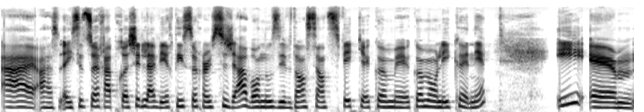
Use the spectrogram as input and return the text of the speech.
à, essayer de se rapprocher de la vérité sur un sujet, avoir nos évidences scientifiques comme comme on les connaît. Et euh,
